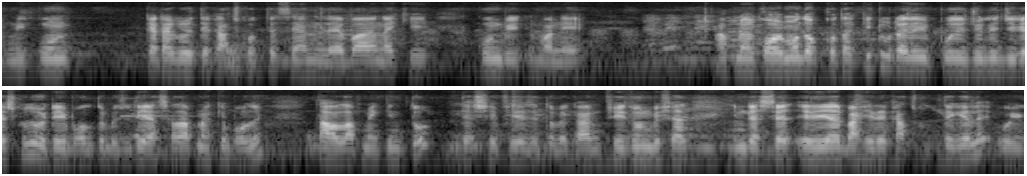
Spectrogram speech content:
আপনি কোন ক্যাটাগরিতে কাজ করতেছেন লেবার নাকি কোন মানে আপনার কর্মদক্ষতা কি? টোটালি যদি জিজ্ঞেস করে, ওইটাই বলতে হবে। যদি এছাড়া আপনাকে বলে, তাহলে আপনি কিন্তু দেশে ফিরে যেতে হবে। কারণ ফ্রিজন বিশাল ইন্ডাস্ট্রিয়াল এরিয়ার বাইরে কাজ করতে গেলে ওই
